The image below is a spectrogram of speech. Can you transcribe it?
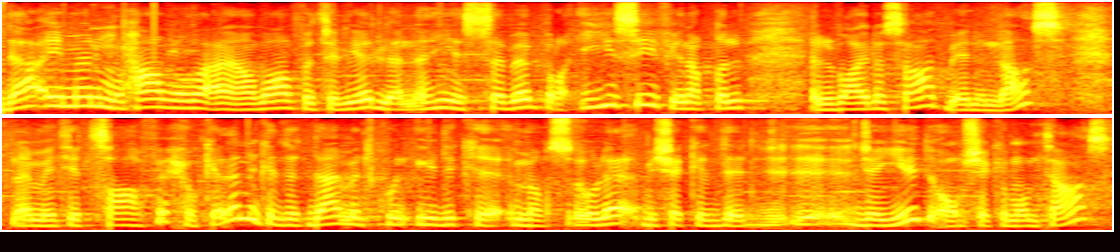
دائما محافظة على نظافة اليد لأن هي السبب رئيسي في نقل الفيروسات بين الناس لما تتصافح وكذا أنك دائما تكون إيدك مغسولة بشكل جيد أو بشكل ممتاز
